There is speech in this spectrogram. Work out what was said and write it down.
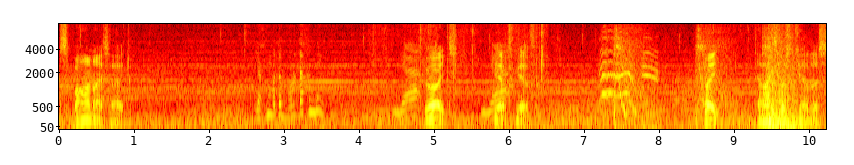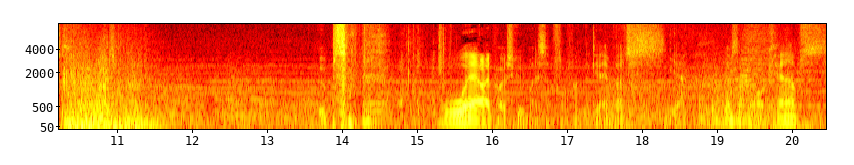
spawn, I said. Right. Give, give. Wait, am I supposed to kill this? Oops. well, I probably screwed myself over in the game, but yeah. There's more camps.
